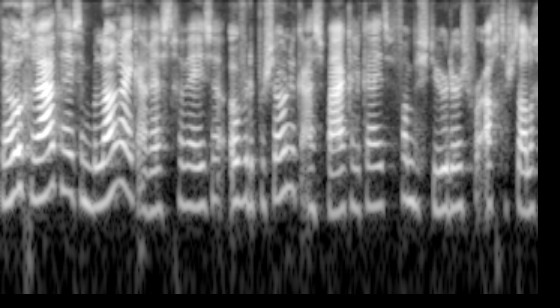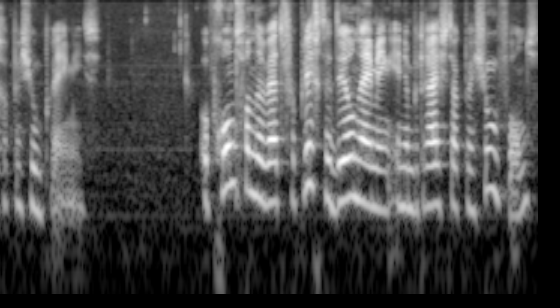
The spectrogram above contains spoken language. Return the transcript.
Hoge Raad heeft een belangrijk arrest gewezen over de persoonlijke aansprakelijkheid van bestuurders voor achterstallige pensioenpremies. Op grond van de wet verplichte deelneming in een bedrijfstak pensioenfonds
